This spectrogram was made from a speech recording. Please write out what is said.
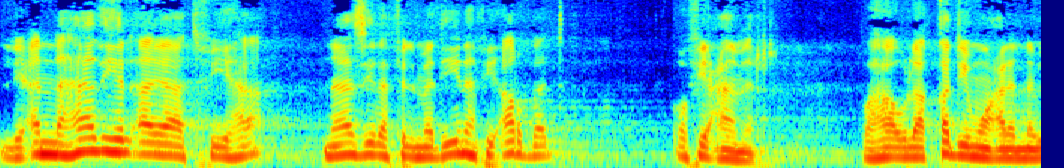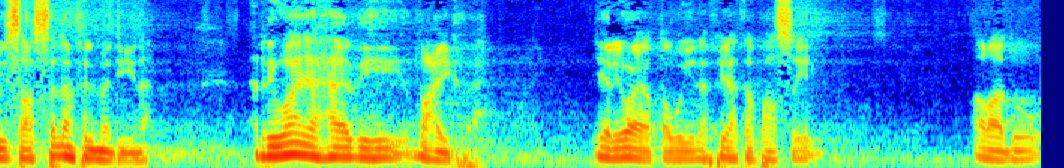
لأن هذه الآيات فيها نازلة في المدينة في أربد وفي عامر وهؤلاء قدموا على النبي صلى الله عليه وسلم في المدينة. الرواية هذه ضعيفة. هي رواية طويلة فيها تفاصيل. أرادوا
